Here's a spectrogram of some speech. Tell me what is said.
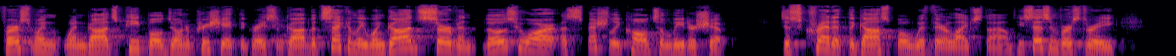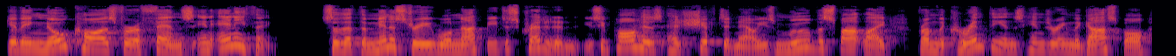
First, when, when God's people don't appreciate the grace of God, but secondly, when God's servant, those who are especially called to leadership, discredit the gospel with their lifestyle. He says in verse three, giving no cause for offense in anything, so that the ministry will not be discredited. You see, Paul has, has shifted now. He's moved the spotlight from the Corinthians hindering the gospel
